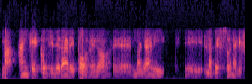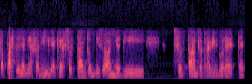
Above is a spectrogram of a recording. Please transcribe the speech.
ma anche considerare povero eh, magari eh, la persona che fa parte della mia famiglia, che ha soltanto bisogno di, soltanto tra virgolette,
